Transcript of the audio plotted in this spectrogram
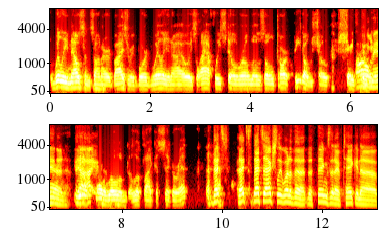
Willie Nelson's on our advisory board. And Willie and I always laugh. We still roll those old torpedo show shaped. Oh, joints. man. Yeah. I, roll them to look like a cigarette that's that's that's actually one of the the things that I've taken uh,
